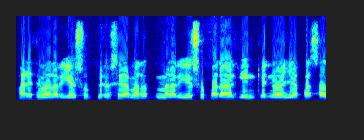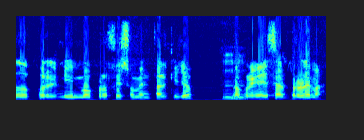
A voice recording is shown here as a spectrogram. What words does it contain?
parece maravilloso, pero será maravilloso para alguien que no haya pasado por el mismo proceso mental que yo, ¿no? Porque ese es el problema.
